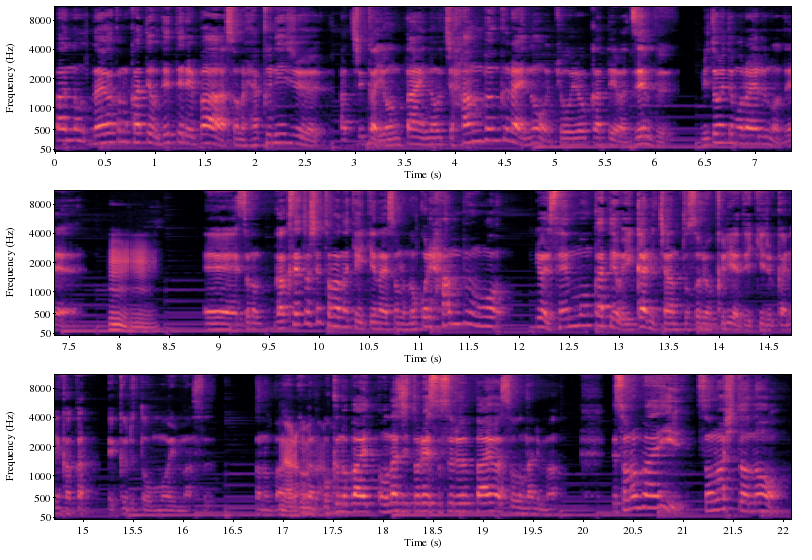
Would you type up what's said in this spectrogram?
般の大学の課程を出てれば、うん、その128か4単位のうち半分くらいの教養課程は全部認めてもらえるので、うんうんえー、その学生として取らなきゃいけないその残り半分をいわゆる専門課程をいかにちゃんとそれをクリアできるかにかかってくると思います。その場合今僕の場合同じトレースする場合はそうなります。でその場合その人の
